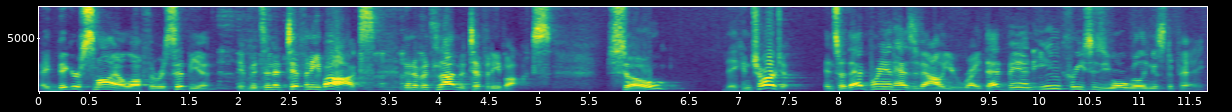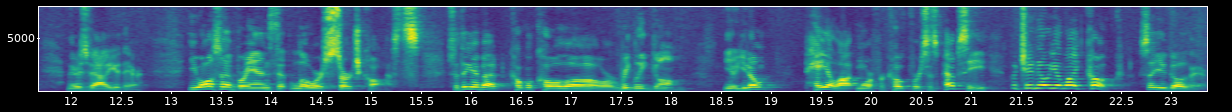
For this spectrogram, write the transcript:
a bigger smile off the recipient if it's in a Tiffany box than if it's not in a Tiffany box. So they can charge it. And so that brand has value, right? That brand increases your willingness to pay. And there's value there. You also have brands that lower search costs. So think about Coca-Cola or Wrigley Gum. You know, you don't pay a lot more for Coke versus Pepsi, but you know you like Coke, so you go there.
